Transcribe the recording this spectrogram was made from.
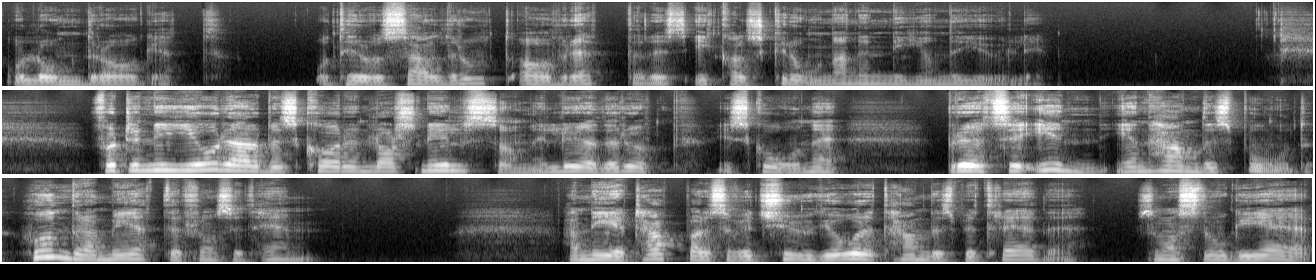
och långdraget och Theodor Sallroth avrättades i Karlskrona den 9 juli. 49-årige arbetskaren Lars Nilsson i Löderup i Skåne bröt sig in i en handelsbod 100 meter från sitt hem. Han ertappades av ett 20-årigt handelsbeträde som han slog ihjäl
